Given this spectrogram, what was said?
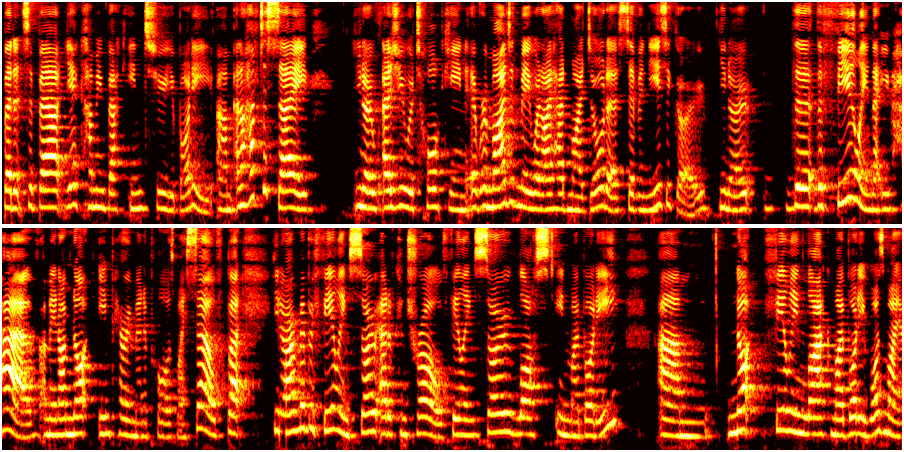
but it's about yeah coming back into your body. Um, and i have to say you know, as you were talking, it reminded me when I had my daughter seven years ago, you know, the the feeling that you have. I mean, I'm not in perimenopause myself, but you know, I remember feeling so out of control, feeling so lost in my body. um, not feeling like my body was my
